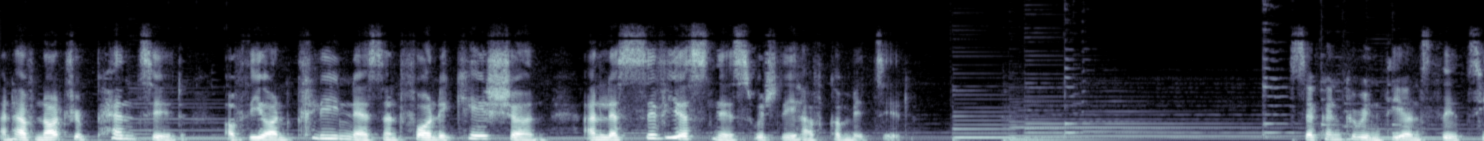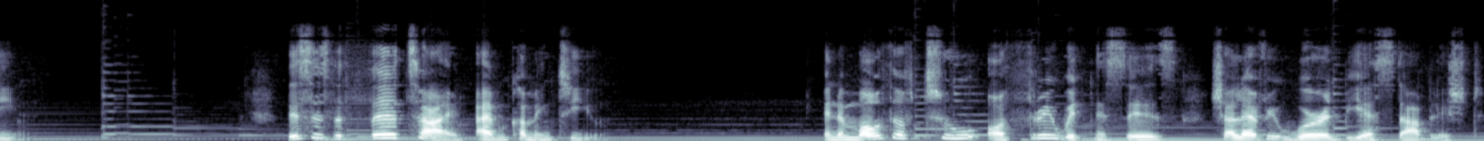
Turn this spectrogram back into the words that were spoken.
and have not repented of the uncleanness and fornication and lasciviousness which they have committed. 2 Corinthians 13. This is the third time I am coming to you. In the mouth of two or three witnesses shall every word be established.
